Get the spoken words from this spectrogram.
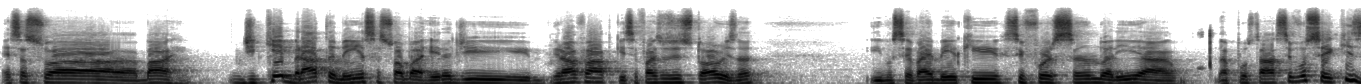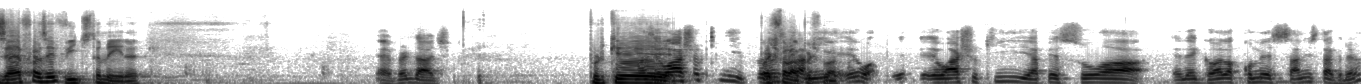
essa sua barra, de quebrar também essa sua barreira de gravar, porque você faz os stories, né? E você vai meio que se forçando ali a, a postar, se você quiser fazer vídeo também, né? É verdade. Porque. Mas eu acho que. Pode falar, pode mim, falar. Eu, eu acho que a pessoa. É legal ela começar no Instagram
